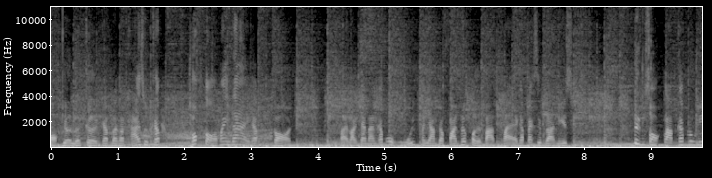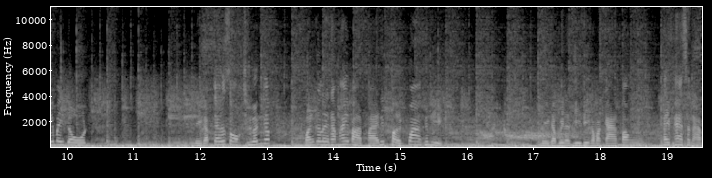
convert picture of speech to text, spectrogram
ออกเยอะเหลือเกินครับแล้วก็ท้ายสุดครับชกต่อไม่ได้ครับก่อน แต่หลังจากนั้นครับโอ้โหพยายามจะฟันเพื่อเปิดบาดแผลครับแม็กซิมบรานิสดึงศอกกลับครับลูกนี้ไม่โดน นี่ครับเจอศอกเฉือนครับ มันก็เลยทำให้บาดแผลนี่เปิดกว้างขึ้นอีกนี่ครับวินาทีที่กรรมการต้องให้แพทย์สนาม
